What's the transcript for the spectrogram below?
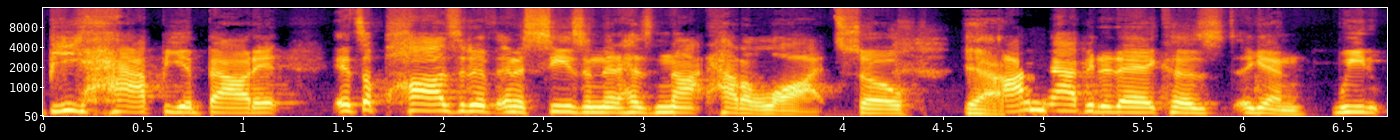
be happy about it. It's a positive in a season that has not had a lot. So Yeah. I'm happy today because again, we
